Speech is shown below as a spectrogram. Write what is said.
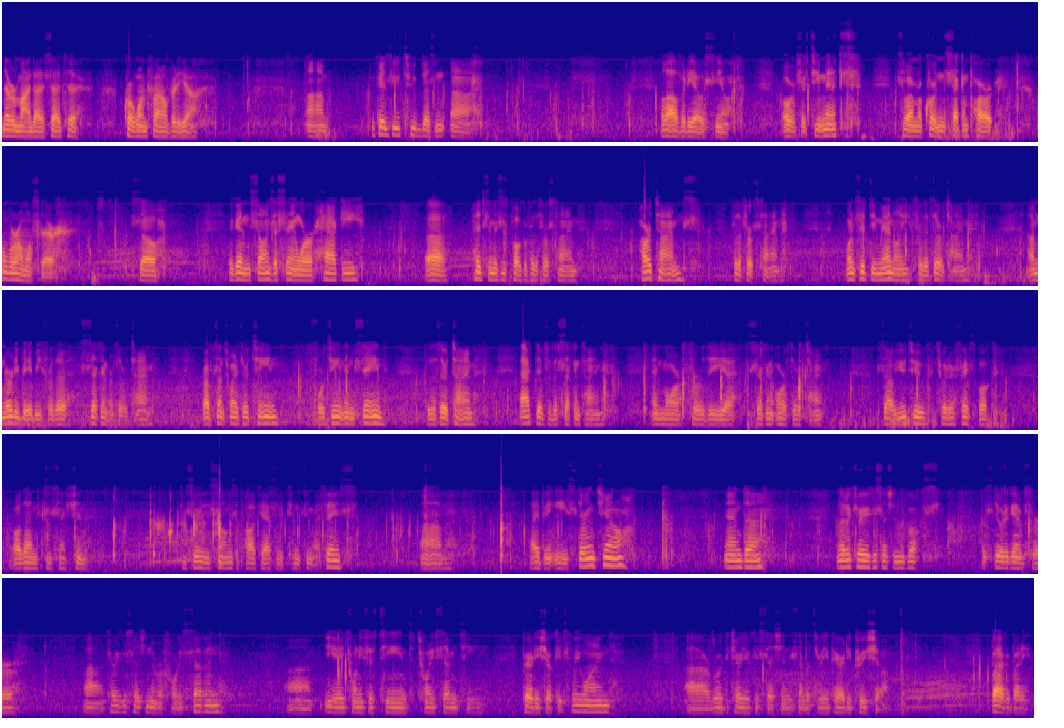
never mind, I decided to record one final video. Um, because YouTube doesn't uh, allow videos, you know, over 15 minutes. So I'm recording the second part. Well, we're almost there. So, again, the songs I sang were Hacky, uh, Heads to Mrs. Poker for the first time, Hard Times for the first time, 150 Manly for the third time, I'm Nerdy Baby for the second or third time, Rap Sun 2013, 14 Insane for the third time, Active for the second time, and more for the uh, second or third time. So YouTube, Twitter, Facebook, all that in the section. Consider these songs a podcast if you couldn't see my face. Um, I have an starting channel and uh, another karaoke session in the books. Let's do it again for uh, karaoke session number 47, uh, EA 2015 to 2017 Parody Showcase Rewind, uh, Road to Karaoke Sessions number 3 Parody Pre-Show. Bye everybody.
